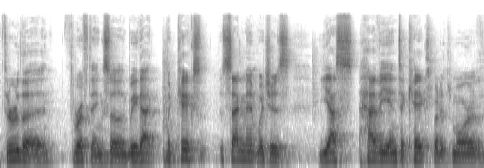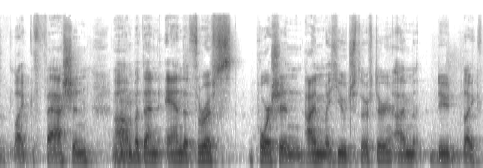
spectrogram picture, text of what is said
through the thrifting. So we got the kicks segment, which is yes heavy into kicks, but it's more of like fashion. Um, mm-hmm. Um, but then and the thrifts portion, I'm a huge thrifter. I'm dude like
